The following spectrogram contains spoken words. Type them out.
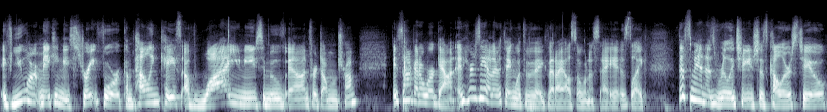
If you aren't making a straightforward, compelling case of why you need to move on for Donald Trump, it's not going to work out. And here's the other thing with Vivek that I also want to say is like this man has really changed his colors too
